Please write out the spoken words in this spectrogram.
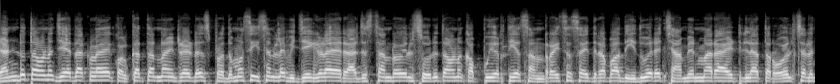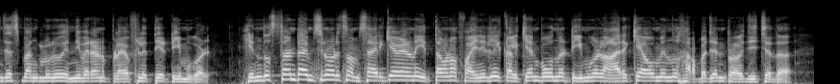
രണ്ടു തവണ ജേതാക്കളായ കൊൽക്കത്ത നൈറ്റ് റൈഡേഴ്സ് പ്രഥമ സീസണിലെ വിജയികളായ രാജസ്ഥാൻ റോയൽസ് ഒരു തവണ കപ്പുയർത്തിയ സൺറൈസേഴ്സ് ഹൈദരാബാദ് ഇതുവരെ ചാമ്പ്യന്മാരായിട്ടില്ലാത്ത റോയൽ ചലഞ്ചേഴ്സ് ബംഗളൂരു എന്നിവരാണ് പ്ലേ ഓഫിലെത്തിയ ടീമുകൾ. ഹിന്ദുസ്ഥാൻ ടൈംസിനോട് സംസാരിക്കവെയാണ് ഇത്തവണ ഫൈനലിൽ കളിക്കാൻ പോകുന്ന ടീമുകൾ ആരൊക്കെയാവുമെന്ന് ഹർഭജൻ പ്രവചിച്ചത്.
